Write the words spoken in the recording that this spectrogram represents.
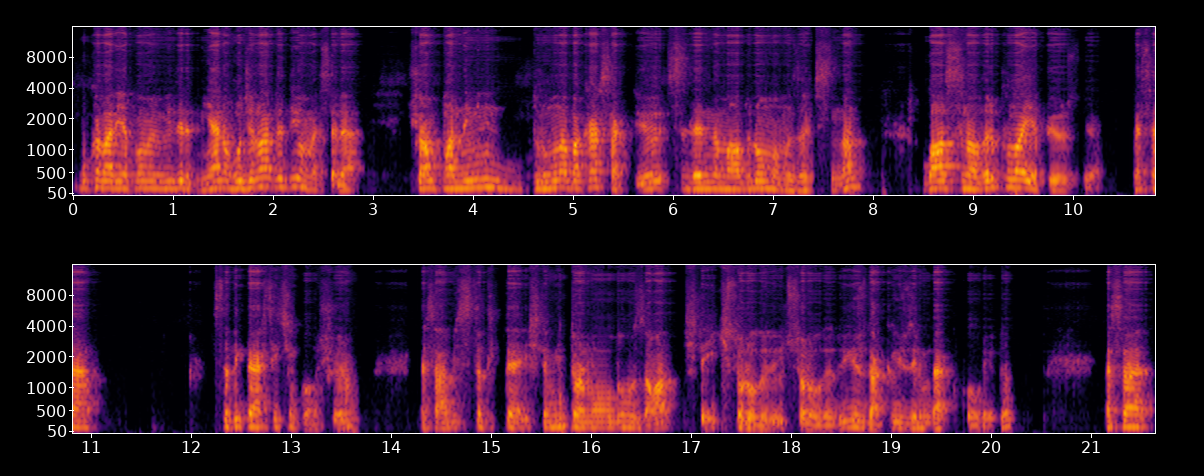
bu kadar yapamayabilirdim. Yani hocalar da diyor mesela şu an pandeminin durumuna bakarsak diyor sizlerin de mağdur olmamanız açısından bazı sınavları kolay yapıyoruz diyor. Mesela statik dersi için konuşuyorum. Mesela biz statikte işte midterm olduğumuz zaman işte iki soru oluyordu, üç soru oluyordu. 100 dakika, 120 dakika oluyordu. Mesela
